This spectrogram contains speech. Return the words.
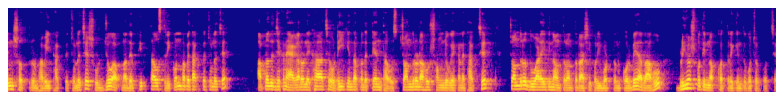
ঋণ শত্রুরভাবেই থাকতে চলেছে। সূর্য আপনাদের ফিফথ হাউস ত্রিকোণভাবে থাকতে চলেছে। আপনাদের যেখানে এগারো লেখা আছে, ওটিই কিন্তু আপনাদের টেন্থ হাউস। চন্দ্র রাহুর সংযোগ এখানে থাকছে। চন্দ্র দু আড়াই দিন অন্তর অন্তর রাশি পরিবর্তন করবে আর রাহু বৃহস্পতির নক্ষত্রে কিন্তু গোচর করছে।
